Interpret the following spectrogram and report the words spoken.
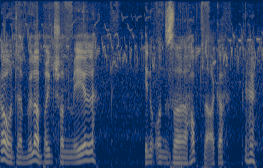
Oh, und der Müller bringt schon Mehl in unser Hauptlager.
